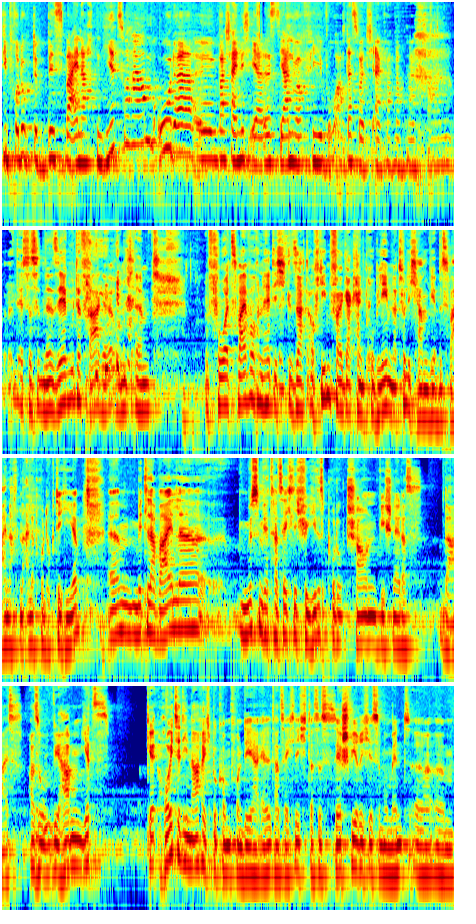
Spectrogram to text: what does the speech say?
die Produkte bis Weihnachten hier zu haben oder äh, wahrscheinlich eher erst Januar, Februar? Das wollte ich einfach noch mal fragen. Das ist eine sehr gute Frage und ähm, vor zwei Wochen hätte ich gesagt, auf jeden Fall gar kein Problem. Natürlich haben wir bis Weihnachten alle Produkte hier. Ähm, mittlerweile müssen wir tatsächlich für jedes Produkt schauen, wie schnell das da ist. Also mhm. wir haben jetzt heute die Nachricht bekommen von DHL tatsächlich, dass es sehr schwierig ist im Moment äh, ähm,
